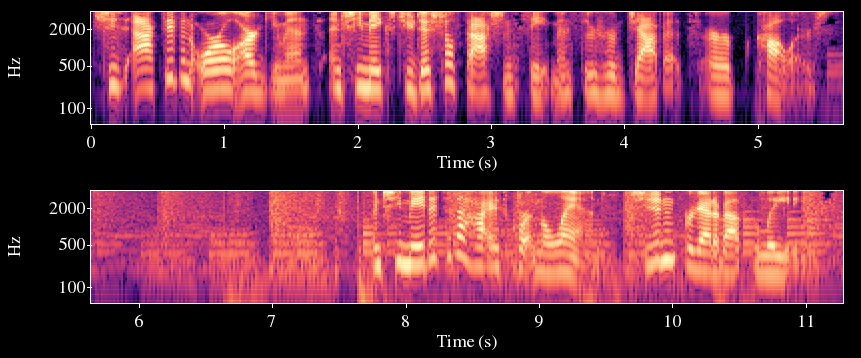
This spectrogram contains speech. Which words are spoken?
She's active in oral arguments and she makes judicial fashion statements through her jabots, or collars. When she made it to the highest court in the land, she didn't forget about the ladies.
